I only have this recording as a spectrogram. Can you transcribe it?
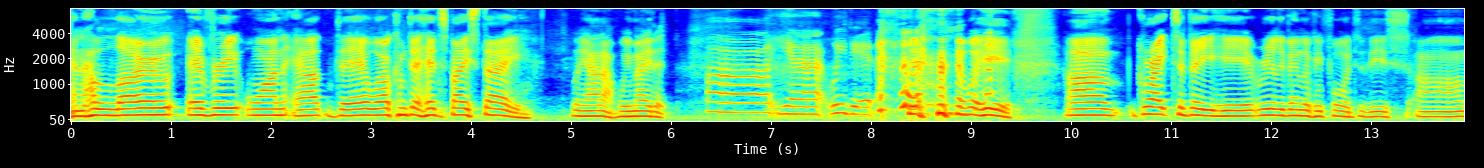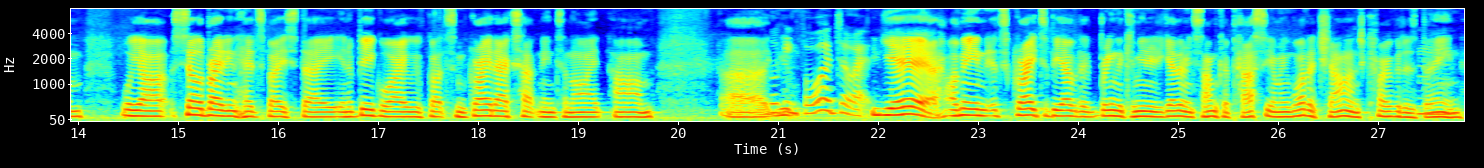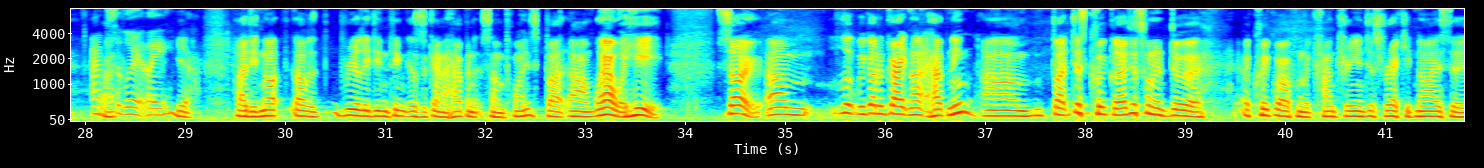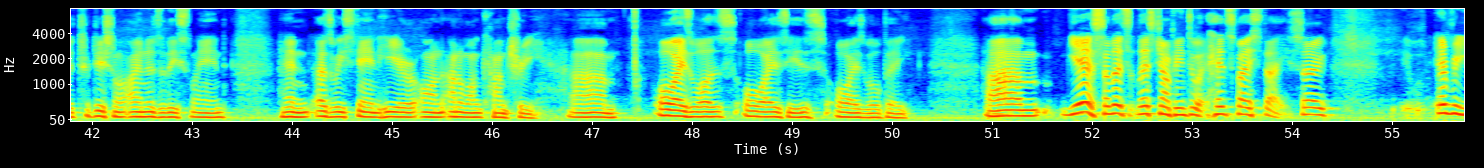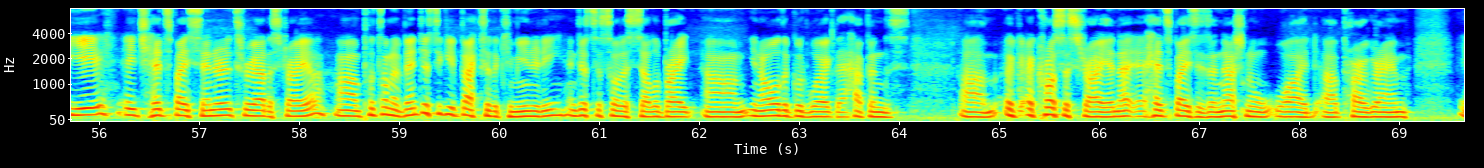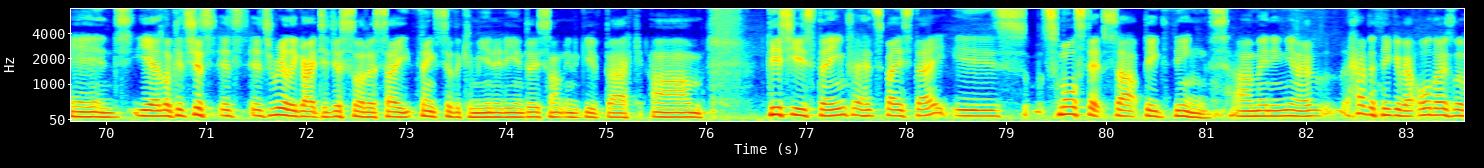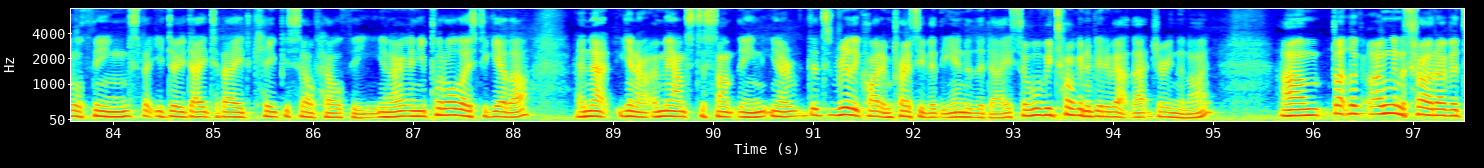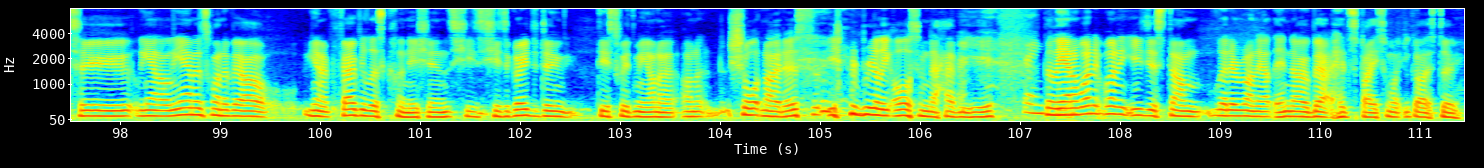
And hello, everyone out there. Welcome to Headspace Day. Liana, we made it. Uh, yeah, we did. Yeah, we're here. Um, great to be here. Really been looking forward to this. Um, we are celebrating Headspace Day in a big way. We've got some great acts happening tonight. Um, uh, Looking you- forward to it. yeah, I mean, it's great to be able to bring the community together in some capacity. I mean, what a challenge COVID has been. Uh, Absolutely. yeah, I did not. I was, really didn't think this was going to happen at some points, but um, wow, we're here. So, um, look, we've got a great night happening. Um, but just quickly, I just want to do a, a quick welcome to country and just recognise the traditional owners of this land. And as we stand here on Anaiwan country, um, always was, always is, always will be. Um, yeah, so let's let's jump into it. Headspace Day. So every year, each Headspace Centre throughout Australia um, puts on an event just to give back to the community and just to sort of celebrate, um, you know, all the good work that happens um, ac- across Australia. And Headspace is a national-wide uh, program. And yeah, look, it's just it's it's really great to just sort of say thanks to the community and do something to give back. This year's theme for Headspace Day is small steps up, big things. I mean, you know, have a think about all those little things that you do day to day to keep yourself healthy, you know, and you put all those together and that, you know, amounts to something, you know, that's really quite impressive at the end of the day. So we'll be talking a bit about that during the night. Um, but look, I'm going to throw it over to Leanna. Liana's one of our, you know, fabulous clinicians. She's she's agreed to do this with me on a on a short notice. really awesome to have you here. Thank But you. Liana, why don't, why don't you just um, let everyone out there know about Headspace and what you guys do?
